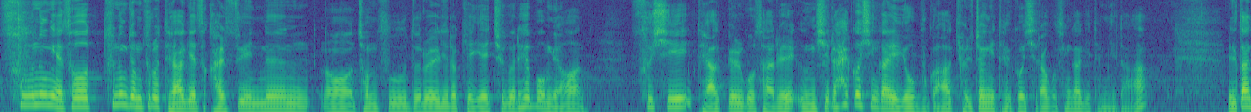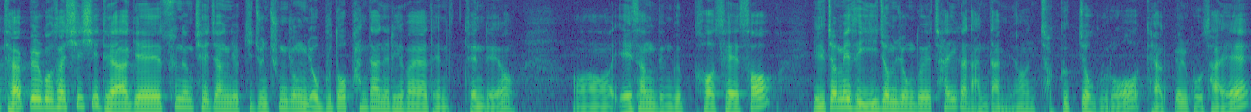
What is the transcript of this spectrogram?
수능에서 수능 점수로 대학에서 갈 수 있는 어, 점수들을 이렇게 예측을 해보면 수시 대학별 고사를 응시를 할 것인가의 여부가 결정이 될 것이라고 생각이 됩니다. 일단 대학별 고사 실시 대학의 수능 최저학력 기준 충족 여부도 판단을 해봐야 될 텐데요. 어, 예상 등급 컷에서 1점에서 2점 정도의 차이가 난다면 적극적으로 대학별 고사에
